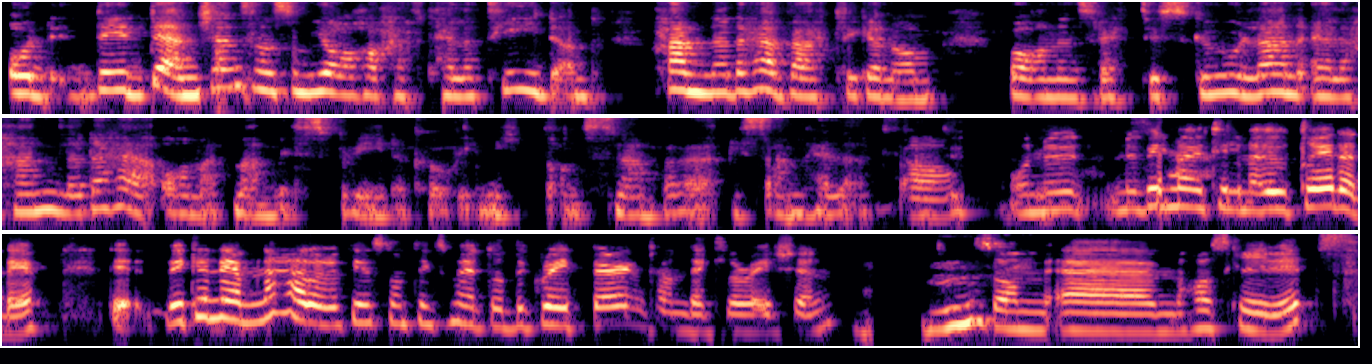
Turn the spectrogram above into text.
och det är den känslan som jag har haft hela tiden. Handlar det här verkligen om barnens rätt till skolan eller handlar det här om att man vill sprida covid-19 snabbare i samhället? Ja, och nu, nu vill man ju till och med utreda det. det vi kan nämna här att det finns något som heter The Great Barrington Declaration mm. som eh, har skrivits.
